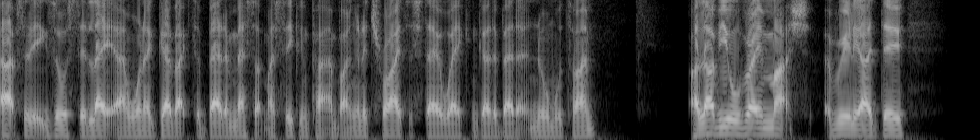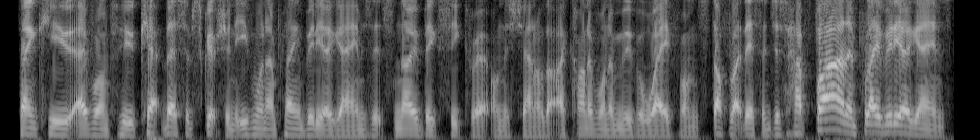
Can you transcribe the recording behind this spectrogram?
absolutely exhausted later. I want to go back to bed and mess up my sleeping pattern, but I'm going to try to stay awake and go to bed at a normal time. I love you all very much. Really, I do. Thank you, everyone, who kept their subscription even when I'm playing video games. It's no big secret on this channel that I kind of want to move away from stuff like this and just have fun and play video games.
